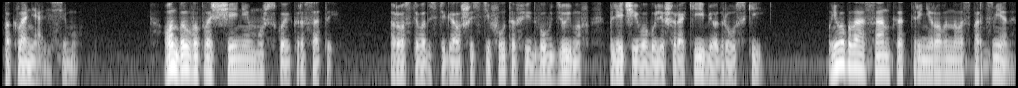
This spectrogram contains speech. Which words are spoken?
поклонялись ему. Он был воплощением мужской красоты. Рост его достигал шести футов и двух дюймов, плечи его были широкие, бедра узки. У него была осанка тренированного спортсмена.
